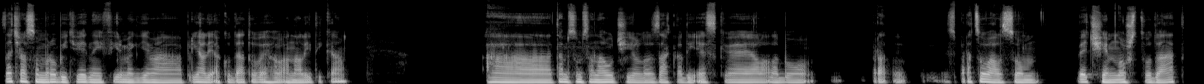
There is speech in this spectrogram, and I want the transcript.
začal som robiť v jednej firme, kde ma prijali ako dátového analytika. A tam som sa naučil základy SQL, alebo pra, spracoval som väčšie množstvo dát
